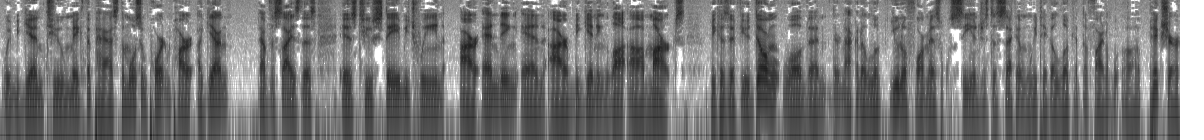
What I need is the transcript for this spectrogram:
We begin to make the pass. The most important part, again, emphasize this, is to stay between our ending and our beginning uh, marks. Because if you don't, well, then they're not going to look uniform, as we'll see in just a second when we take a look at the final uh, picture.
